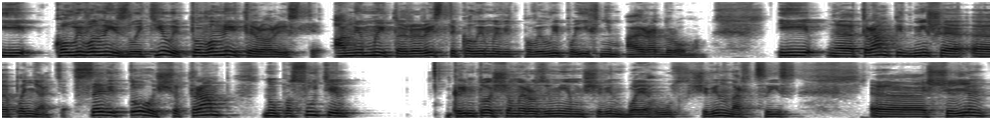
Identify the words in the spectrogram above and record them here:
І коли вони злетіли, то вони терористи, а не ми терористи, коли ми відповіли по їхнім аеродромам. І е, Трамп підмішує е, поняття. Все від того, що Трамп, ну по суті, крім того, що ми розуміємо, що він боягуз, що він нарцис, е, що він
